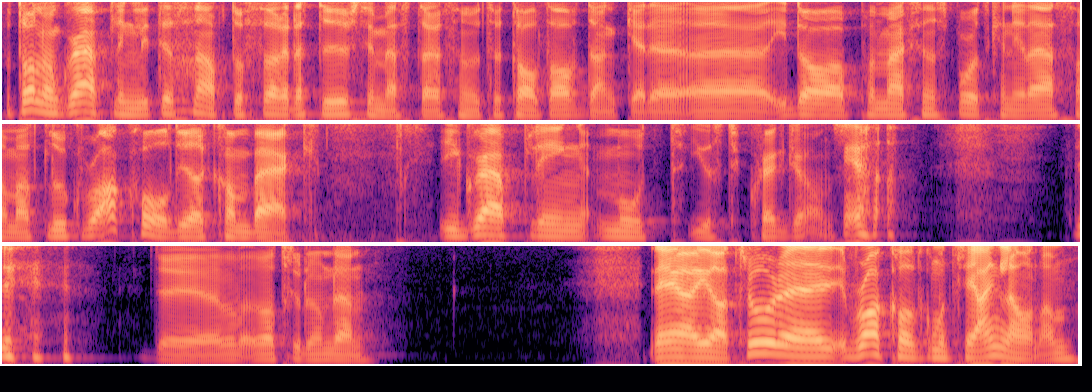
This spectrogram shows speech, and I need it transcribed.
På tal om grappling lite snabbt och före detta UFC-mästare som är totalt avdankade. Eh, idag på Maximum Sports kan ni läsa om att Luke Rockhold gör comeback i grappling mot just Craig Jones. ja. Det, vad tror du om den? Nej, jag, tror uh, Rockhold kommer triangla honom.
